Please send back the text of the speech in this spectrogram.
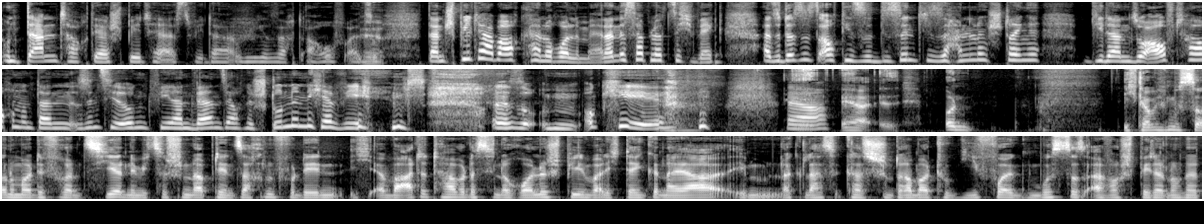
Und dann taucht er später erst wieder, wie gesagt, auf. Also Ja. dann spielt er aber auch keine Rolle mehr. Dann ist er plötzlich weg. Also das ist auch diese, das sind diese Handlungsstränge, die dann so auftauchen und dann sind sie irgendwie, dann werden sie auch eine Stunde nicht erwähnt. Dann so, hm, okay. ja. Ja, und ich glaube, ich musste auch nochmal differenzieren, nämlich zwischen ab den Sachen, von denen ich erwartet habe, dass sie eine Rolle spielen, weil ich denke, naja, eben einer klass klassischen Dramaturgie folgend muss das einfach später noch eine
